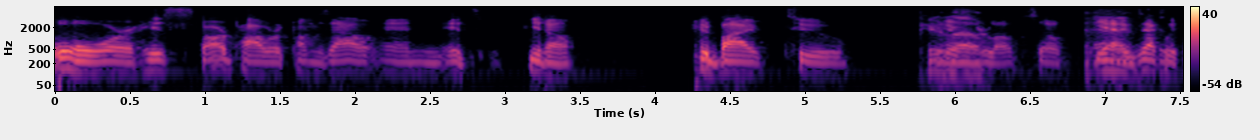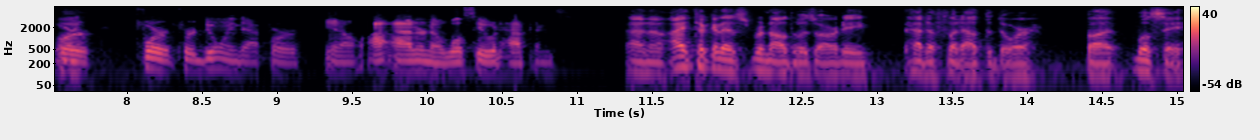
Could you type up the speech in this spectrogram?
or his star power comes out and it's you know goodbye to Peter Pirlo. Pirlo. So Yeah, yeah, exactly for for for doing that for you know I, I don't know we'll see what happens. I know. I took it as Ronaldo has already had a foot out the door, but we'll see.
